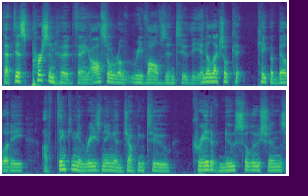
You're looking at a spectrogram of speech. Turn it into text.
That this personhood thing also re- revolves into the intellectual ca- capability of thinking and reasoning and jumping to creative new solutions.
